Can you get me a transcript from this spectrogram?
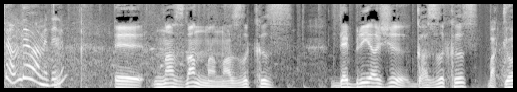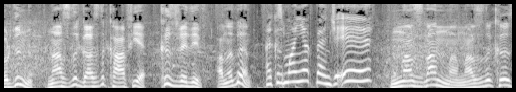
Tamam devam edelim. Ee, nazlanma nazlı kız. Debriyajı gazlı kız. Bak gördün mü? Nazlı gazlı kafiye. Kız redif anladın? Ay kız manyak bence. Ee, Nazlanma nazlı kız.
